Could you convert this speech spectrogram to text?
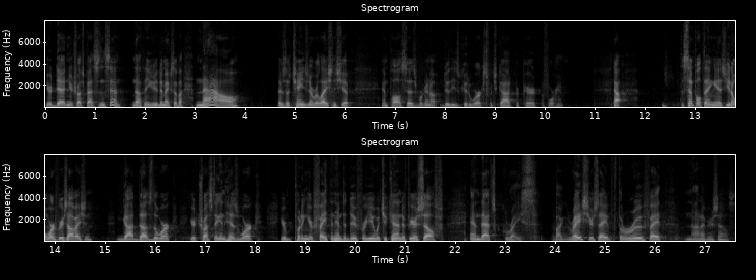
You're dead in your trespasses and sin. Nothing you do to make stuff up. Now, there's a change in a relationship, and Paul says we're going to do these good works which God prepared before him. Now, the simple thing is you don't work for your salvation. God does the work. You're trusting in his work. You're putting your faith in him to do for you what you can't do for yourself. And that's grace. By grace, you're saved through faith, not of yourselves.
